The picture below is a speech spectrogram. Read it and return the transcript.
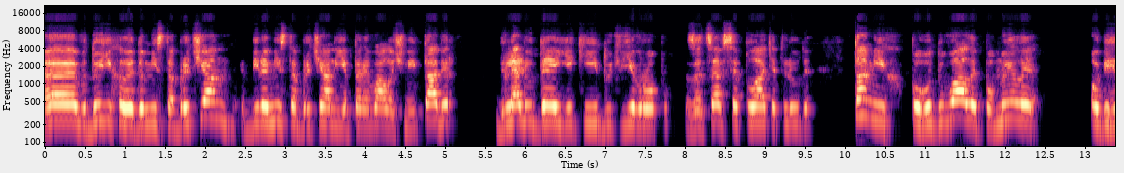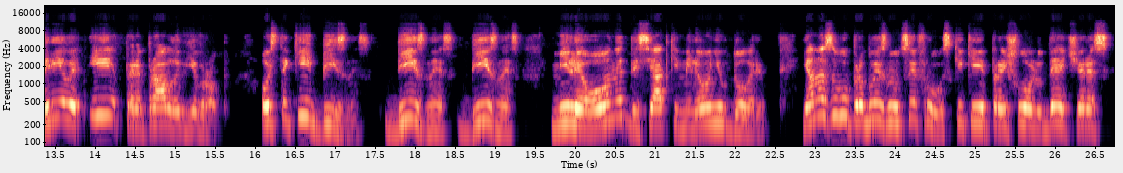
Е, доїхали до міста Бричан. Біля міста Бричан є перевалочний табір для людей, які йдуть в Європу. За це все платять люди. Там їх погодували, помили, обігріли і переправили в Європу. Ось такий бізнес. бізнес, бізнес, мільйони, десятки мільйонів доларів. Я назву приблизну цифру, скільки прийшло людей через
